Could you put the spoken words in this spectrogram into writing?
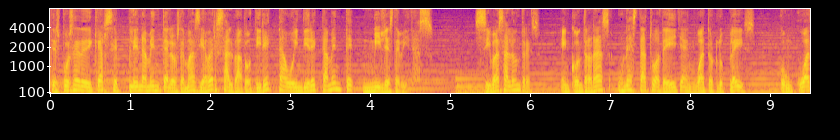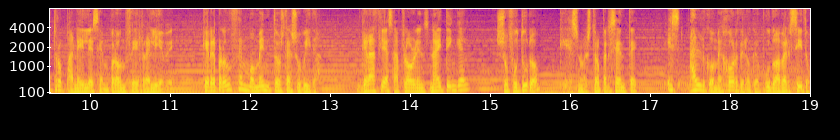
después de dedicarse plenamente a los demás y haber salvado directa o indirectamente miles de vidas. Si vas a Londres, encontrarás una estatua de ella en Waterloo Place, con cuatro paneles en bronce y relieve, que reproducen momentos de su vida. Gracias a Florence Nightingale, su futuro, que es nuestro presente, es algo mejor de lo que pudo haber sido.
